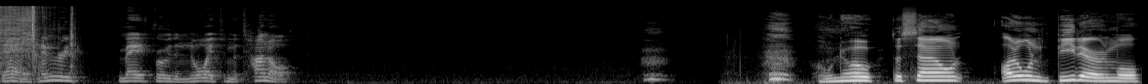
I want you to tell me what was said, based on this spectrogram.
Dang, Henry made through the noise in the tunnel. oh no, the sound. I don't want to be there anymore.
